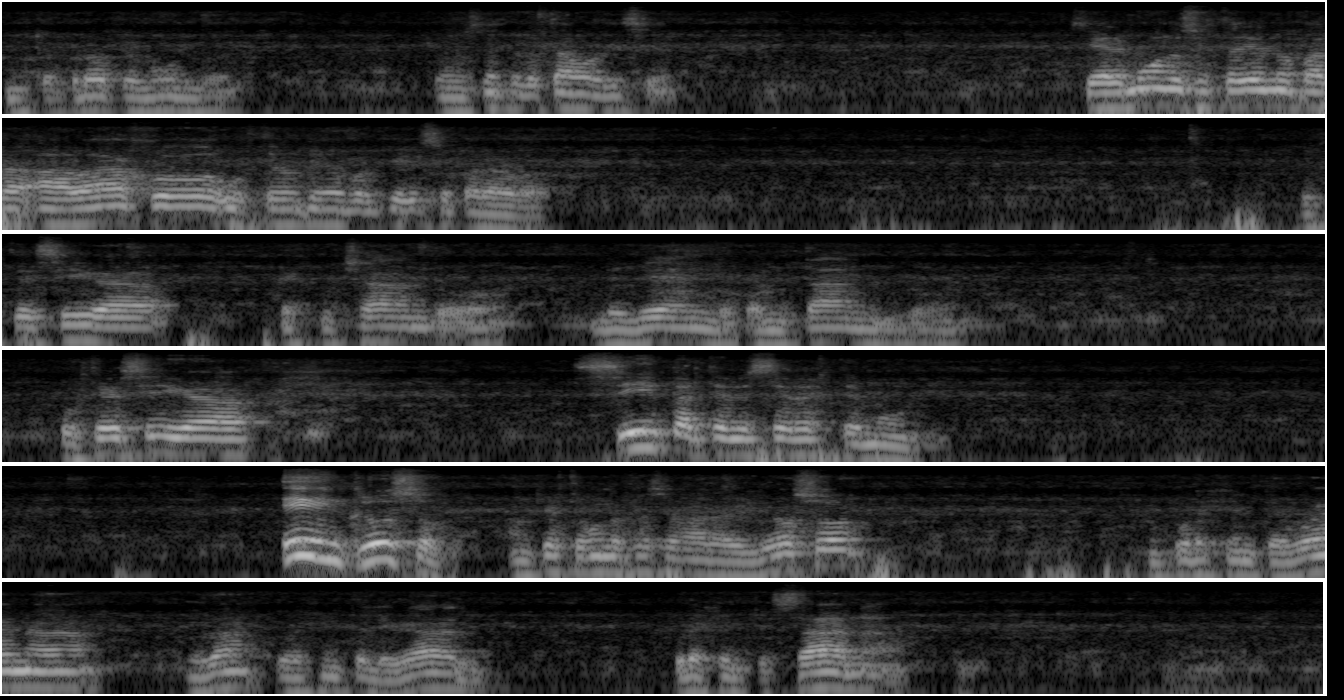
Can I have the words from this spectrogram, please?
nuestro propio mundo, como siempre lo estamos diciendo. Si el mundo se está yendo para abajo, usted no tiene por qué irse para abajo. Usted siga escuchando, leyendo, cantando. Usted siga sin pertenecer a este mundo. Incluso, aunque este mundo fuese maravilloso, pura gente buena, ¿verdad? Pura gente legal, pura gente sana,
